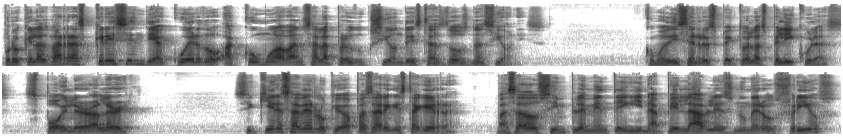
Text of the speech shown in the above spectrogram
por lo que las barras crecen de acuerdo a cómo avanza la producción de estas dos naciones. Como dicen respecto a las películas, spoiler alert. Si quieres saber lo que va a pasar en esta guerra, basado simplemente en inapelables números fríos,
